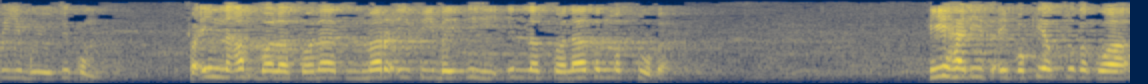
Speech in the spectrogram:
في بيوتكم. فإن أفضل صلاة المرء في بيته إلا الصلاة المكتوبة. Hii hadith aipokea kutoka kwa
